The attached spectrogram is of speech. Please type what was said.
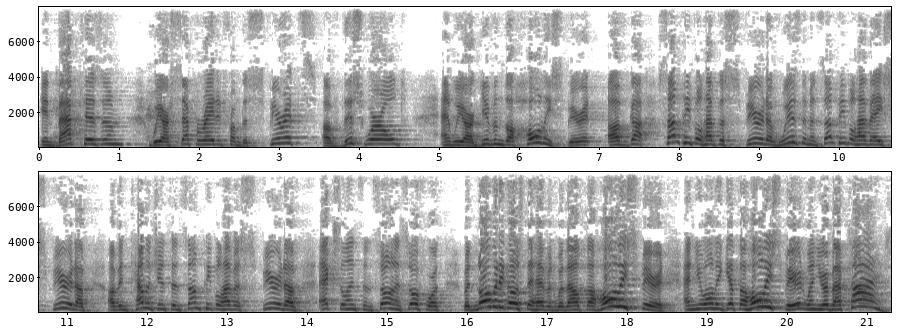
In baptism, we are separated from the spirits of this world and we are given the Holy Spirit of God. Some people have the spirit of wisdom and some people have a spirit of, of intelligence and some people have a spirit of excellence and so on and so forth. But nobody goes to heaven without the Holy Spirit and you only get the Holy Spirit when you're baptized.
